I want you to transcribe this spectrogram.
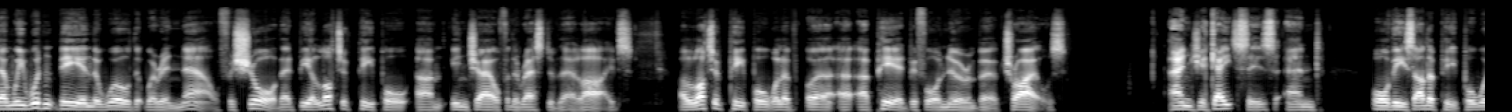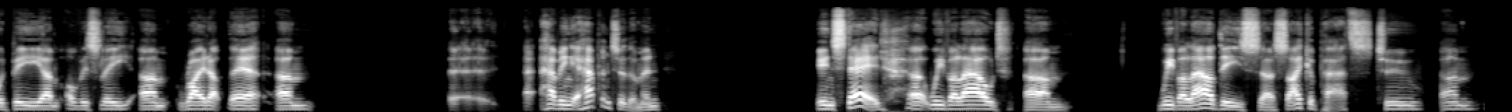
then we wouldn't be in the world that we're in now. For sure, there'd be a lot of people um, in jail for the rest of their lives. A lot of people will have uh, uh appeared before Nuremberg trials, and your Gateses and all these other people would be um, obviously um, right up there um, uh, having it happen to them. And instead, uh, we've allowed um, we've allowed these uh, psychopaths to um,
